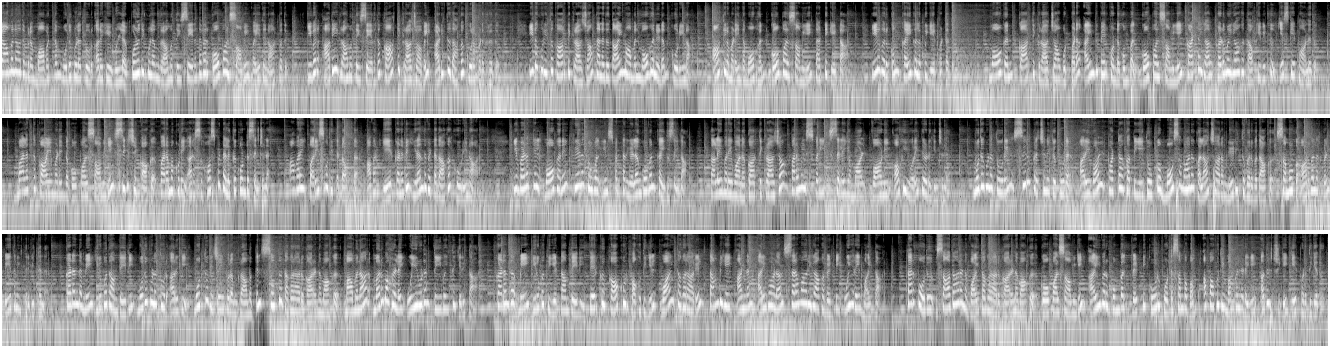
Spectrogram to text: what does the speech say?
ராமநாதபுரம் மாவட்டம் முதுகுளத்தூர் அருகே உள்ள புழுதிக்குளம் கிராமத்தை சேர்ந்தவர் கோபால்சாமி வயது நாற்பது. இவர் அதே கிராமத்தை சேர்ந்த கார்த்திக் ராஜாவை அடித்ததாக கூறப்படுகிறது. இதுகுறித்து கார்த்திக் ராஜா தனது தாய்மாமன் மோகனிடம் கூறினார். ஆத்திரமடைந்த மோகன் கோபால்சாமியை தட்டி கேட்டார். இருவருக்கும் கைகலப்பு ஏற்பட்டது. மோகன் கார்த்திக் ராஜா உட்பட ஐந்து பேர் கொண்ட கும்பல் கோபால்சாமியை கட்டையால் கடுமையாக தாக்கிவிட்டு எஸ்கேப் ஆனது. பலத்த காயமடைந்த கோபால்சாமியை சிகிச்சைக்காக பரமக்குடி அரசு ஹாஸ்பிட்டலுக்கு கொண்டு சென்றனர். அவரை பரிசோதித்த டாக்டர் அவர் ஏற்கனவே இறந்துவிட்டதாக கூறினார். இவ்வழக்கில் மோகனை கீழத்தூவல் இன்ஸ்பெக்டர் இளங்கோவன் கைது செய்தார். தலைமறைவான கார்த்திக் ராஜா பரமேஸ்வரி சிலையம்மாள் வாணி ஆகியோரை தேடுகின்றனர். முதுகுணத்தூரில் சிறு பிரச்சனைக்கு கூட அறிவாள் பட்டா கத்தியை தூக்கும் மோசமான கலாச்சாரம் நீடித்து வருவதாக சமூக ஆர்வலர்கள் வேதனை தெரிவித்தனர். கடந்த மே இருபதாம் தேதி முதுகுளத்தூர் அருகே முத்து விஜயபுரம் கிராமத்தில் சொத்து தகராறு காரணமாக மாமனார் மருமகளை உயிருடன் தீ வைத்து எரித்தார். கடந்த மே இருபத்தி எட்டாம் தேதி தெற்கு காக்கூர் பகுதியில் வாய் தகராறில் தம்பியை அண்ணன் அறிவாளால் சரமாரியாக வெட்டி உயிரை மாய்த்தார். தற்போது சாதாரண வாய் தகராறு காரணமாக கோபால்சாமியை ஐவர் கும்பல் வெட்டி கூறு போட்ட சம்பவம் அப்பகுதி மக்களிடையே அதிர்ச்சியை ஏற்படுத்தியது.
